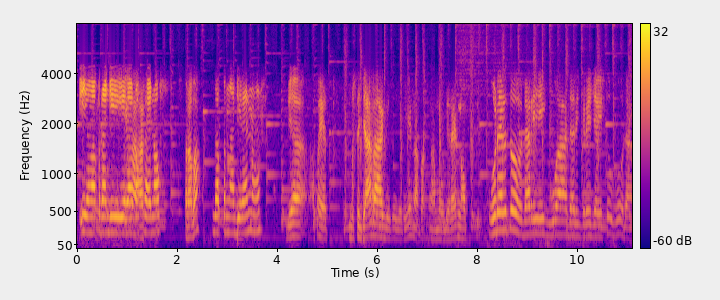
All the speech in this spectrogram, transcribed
Iya nggak pernah direnov Iya. renov. Kenapa? Nggak pernah direnov. Dia apa ya bersejarah gitu jadinya nggak nggak mau direnov udah tuh dari gua dari gereja itu gua udah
